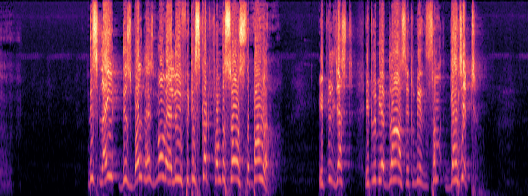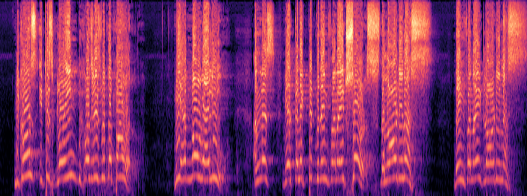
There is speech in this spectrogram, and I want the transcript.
this light, this bulb has no value if it is cut from the source, the power. It will just, it will be a glass, it will be some gadget. Because it is glowing, because it is with the power. We have no value unless we are connected with the infinite source, the Lord in us, the infinite Lord in us.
